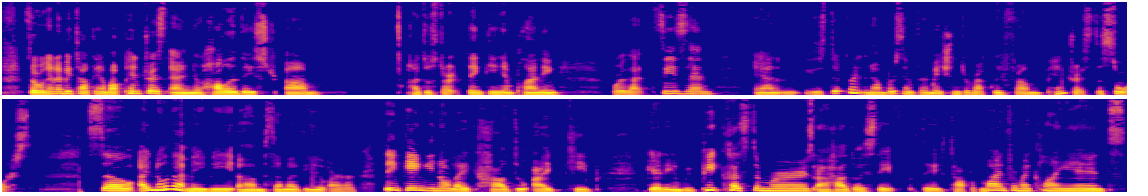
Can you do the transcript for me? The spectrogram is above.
so we're going to be talking about Pinterest and your holidays, um, how to start thinking and planning for that season and use different numbers information directly from Pinterest, the source. So I know that maybe um, some of you are thinking, you know, like, how do I keep getting repeat customers? Uh, how do I stay stay top of mind for my clients?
